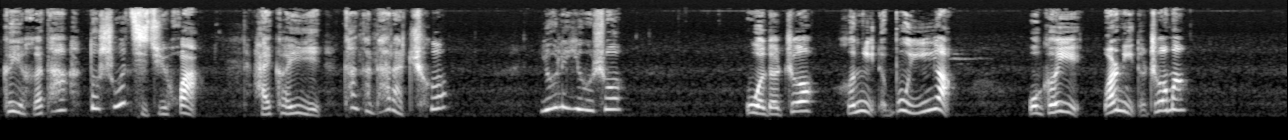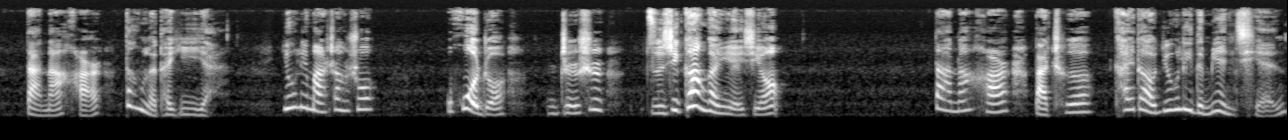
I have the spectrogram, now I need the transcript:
可以和他多说几句话，还可以看看他的车。尤里又说：“我的车和你的不一样，我可以玩你的车吗？”大男孩瞪了他一眼，尤里马上说：“或者只是仔细看看也行。”大男孩把车开到尤里的面前，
